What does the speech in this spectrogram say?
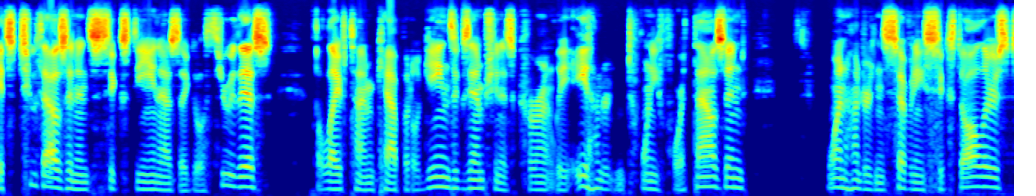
it's 2016 as I go through this. The lifetime capital gains exemption is currently $824,176.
